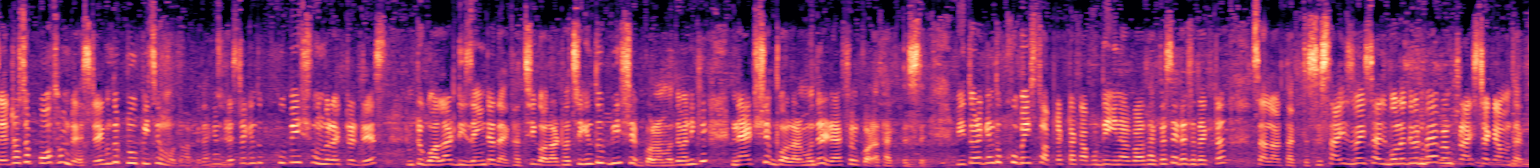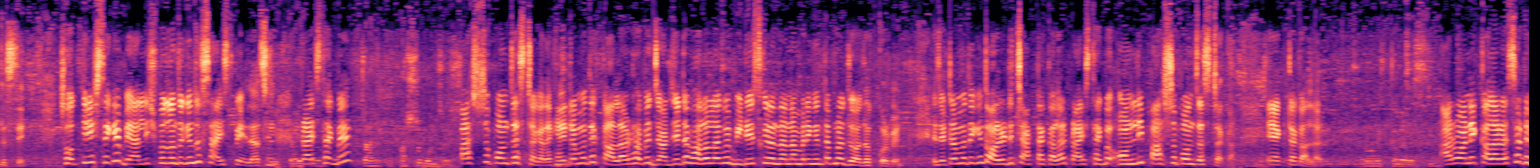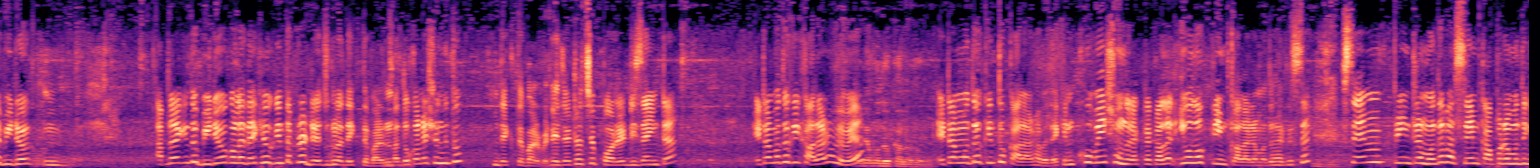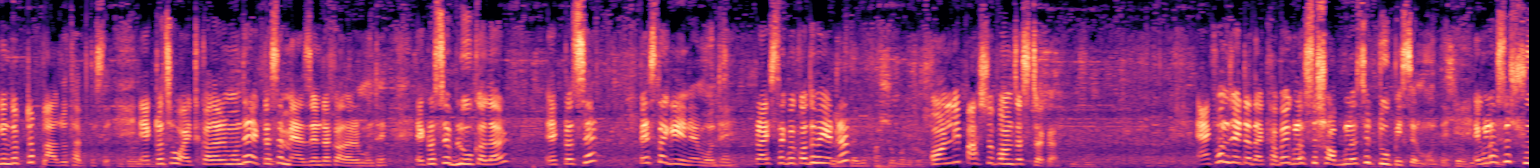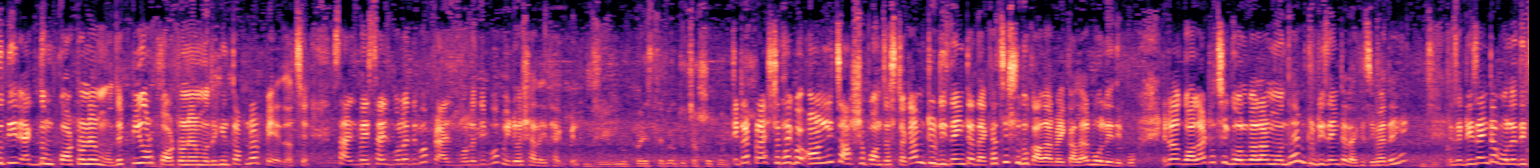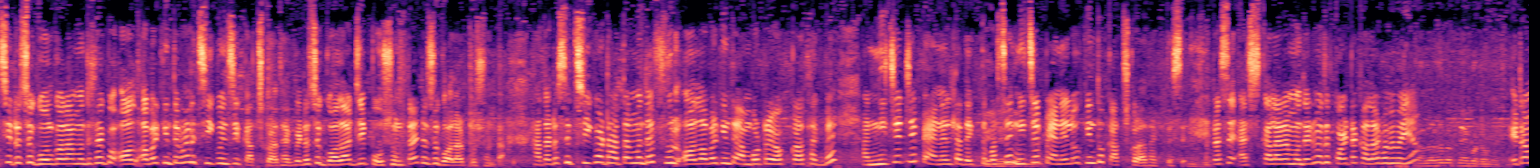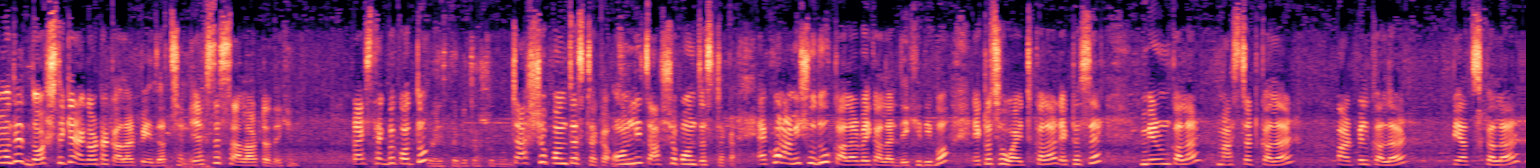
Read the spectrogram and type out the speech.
যে এটা হচ্ছে প্রথম ড্রেসটা এটা কিন্তু টু পিসের মধ্যে হবে। দেখেন ড্রেসটা কিন্তু খুবই সুন্দর একটা ড্রেস একটু গলার ডিজাইনটা দেখাচ্ছি। গলাটা হচ্ছে কিন্তু বি শেপ গলার মধ্যে মানে কি নাইট শেপ গলার মধ্যে র্যাফেল করা থাকতেছে। ভিতরে কিন্তু খুবই সফট একটা কাপড় দিয়ে ইনার করা থাকতেছে এটার সাথে একটা সালার থাকতেছে। সাইজ বাই সাইজ বলে দিবেন ভাই এবং প্রাইসটা কেমন থাকতেছে? ছত্রিশ থেকে বিয়াল্লিশ পর্যন্ত কিন্তু সাইজ পেয়ে যাচ্ছেন। প্রাইস থাকবে পাঁচশো পঞ্চাশ। পাঁচশো পঞ্চাশ টাকা। দেখেন এটার মধ্যে কালার হবে যার যেটা ভালো লাগবে ভিডিও স্ক্রিনে তার নাম্বারে কিন্তু আপনার যোগাযোগ করবেন। যেটার মধ্যে কিন্তু অলরেডি চারটা কালার প্রাইস থাকবে অনলি পাঁচশো পঞ্চাশ টাকা। একটা কালার আরও অনেক কালার আছে। ওটা ভিডিও আপনারা কিন্তু ভিডিও কলে দেখেও কিন্তু আপনারা ড্রেসগুলো দেখতে পারেন বা দোকানের সঙ্গে কিন্তু দেখতে পারবেন। এই যেটা হচ্ছে পরের ডিজাইনটা। এটার মধ্যে কি কালার হবে এর মধ্যেও কালার হবে। এটার মধ্যেও কিন্তু কালার হবে। দেখেন খুবই সুন্দর একটা কালার ইয়েলো ক্রিম কালারের মধ্যে থাকতেছে। সেম প্রিন্টের মধ্যে বা সেম কাপড়ের মধ্যে কিন্তু একটা প্লাজো থাকতেছে। একটা হচ্ছে হোয়াইট কালারের মধ্যে একটা হচ্ছে ম্যাজেন্টা কালারের মধ্যে। একটা হচ্ছে ব্লু কালার একটা হচ্ছে পেস্তা গ্রিনের মধ্যে। প্রাইস থাকবে কত ভাই এটা অনলি পাঁচশো পঞ্চাশ। টাকা। এখন যেটা দেখাবো এগুলো হচ্ছে সবগুলো হচ্ছে টু পিসের মধ্যে। এগুলো হচ্ছে সুতির একদম কটনের মধ্যে পিওর কটনের মধ্যে কিন্তু আপনার পেয়ে যাচ্ছে সাইজ বাই সাইজ বলে দিব প্রাইস বলে দিব ভিডিও সাথেই থাকবেন। এটার প্রাইসটা থাকবে অনলি চারশো পঞ্চাশ। টাকা। আমি একটু ডিজাইনটা দেখাচ্ছি শুধু কালার বাই কালার বলে দিব। এটা গলাটা হচ্ছে গোল গলার মধ্যে আমি একটু ডিজাইনটা দেখাচ্ছি ভাই দেখি। এই যে ডিজাইনটা বলে দিচ্ছি এটা হচ্ছে গোল গলার মধ্যে থাকবে অল আবার কিন্তু এখানে সিকোয়েন্সির কাজ করা থাকবে। এটা হচ্ছে গলার যে পোষণটা এটা হচ্ছে গলার পোষণটা। হাতাটা হচ্ছে থ্রি কট হাতার মধ্যে ফুল অল ওভার কিন্তু এম্বোটারি ওয়ার্ক করা থাকবে। আর নিচের যে প্যানেলটা দেখতে পাচ্ছেন নিচের প্যানেলও কিন্তু কাজ করা থাকতেছে। এটা হচ্ছে অ্যাশ কালারের মধ্যে এর মধ্যে কয়টা কালার হবে ভাইয়া? এটার মধ্যে দশ থেকে এগারোটা কালার পেয়ে যাচ্ছেন। এই হচ্ছে স্যালাডটা দেখেন। প্রাইস থাকবে কত? প্রাইস থাকবে চারশো পঞ্চাশ। চারশো পঞ্চাশ টাকা অনলি চারশো পঞ্চাশ টাকা। এখন আমি শুধু কালার বাই কালার দেখিয়ে দিব। একটা হচ্ছে হোয়াইট কালার একটা হচ্ছে maroon colour mustard colour purple colour পেঁয়াজ কালার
